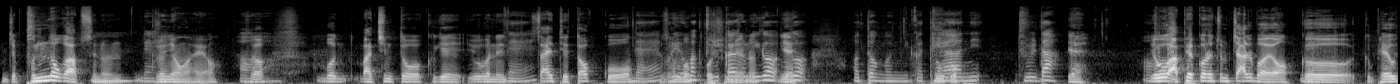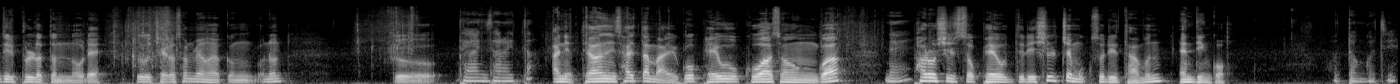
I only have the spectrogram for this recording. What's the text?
진짜 분노가 앞서는 음, 네. 그런 영화예요. 그래서 아, 뭐 마침 또 그게 이번에 네. 사이트에 떴고 네, 그래서 한번 보시면은 이거 예. 이거 어떤 겁니까? 대안이 둘 다. 예. 어. 요 앞에 거는 좀 짧아요. 그, 네. 그 배우들이 불렀던 노래. 그 제가 설명할 거는 그 대안이 살아 있다? 아니 대한이 살다 말고 배우 고화성과 네. 8호 실속 배우들이 실제 목소리를 담은 엔딩곡. 어떤 거지?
